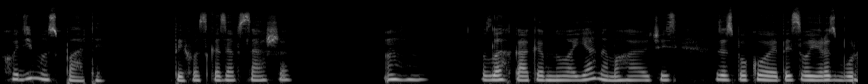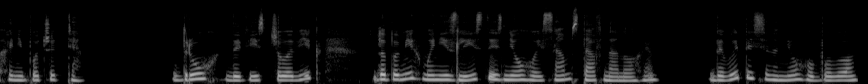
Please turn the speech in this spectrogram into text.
Ходімо спати, тихо сказав Саша. «Угу», – злегка кивнула я, намагаючись заспокоїти свої розбурхані почуття. Друг, дефіс чоловік, допоміг мені злізти з нього і сам став на ноги. Дивитися на нього було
